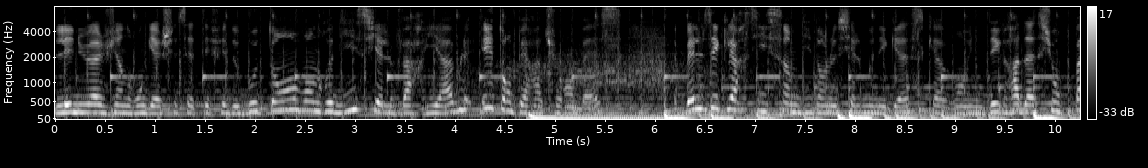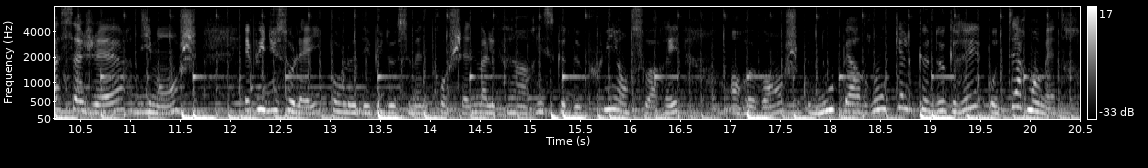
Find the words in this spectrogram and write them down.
Les nuages viendront gâcher cet effet de beau temps. Vendredi, ciel variable et température en baisse. Belles éclaircies samedi dans le ciel monégasque avant une dégradation passagère dimanche. Et puis du soleil pour le début de semaine prochaine malgré un risque de pluie en soirée. En revanche, nous perdrons quelques degrés au thermomètre.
